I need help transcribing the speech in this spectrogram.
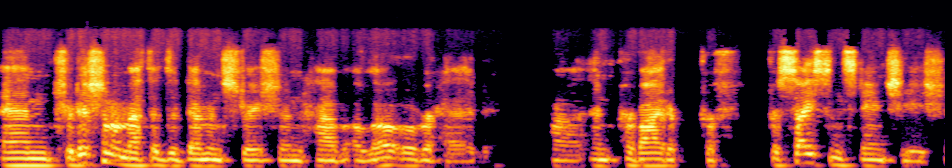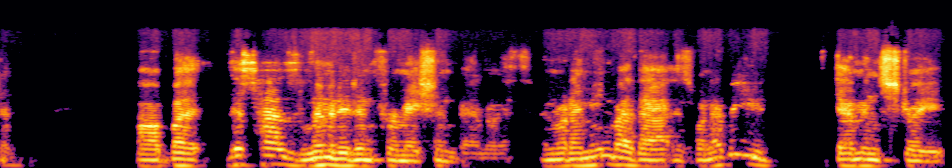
And traditional methods of demonstration have a low overhead uh, and provide a pre precise instantiation. Uh, but this has limited information bandwidth. And what I mean by that is whenever you demonstrate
